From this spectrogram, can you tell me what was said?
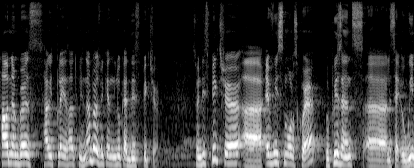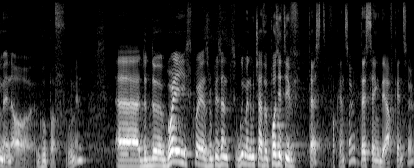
how numbers, how it plays out with numbers, we can look at this picture. So in this picture, uh, every small square represents, uh, let's say, a woman or a group of women. Uh, the, the, gray squares represent women which have a positive test for cancer, test saying they have cancer.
